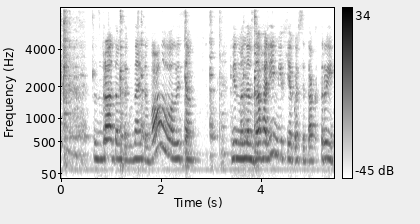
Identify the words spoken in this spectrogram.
З братом, так знаєте, балувалися. Він мене взагалі міг якось так три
